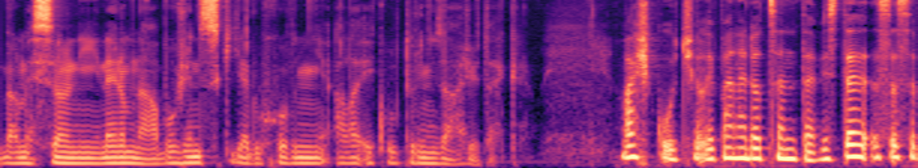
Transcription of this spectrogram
velmi silný nejenom náboženský a duchovní, ale i kulturní zážitek. Vašku, čili pane docente, vy jste se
